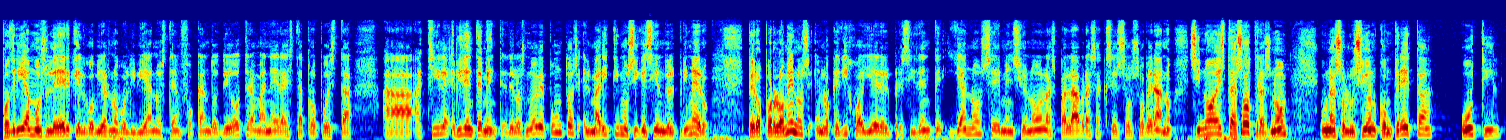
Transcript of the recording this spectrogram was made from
podríamos leer que el gobierno boliviano está enfocando de otra manera esta propuesta a, Chile. Evidentemente, de los nueve puntos, el marítimo sigue siendo el primero, pero por lo menos en lo que dijo ayer el presidente ya no se mencionó las palabras acceso soberano, sino estas otras, ¿no? Una solución concreta, útil,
